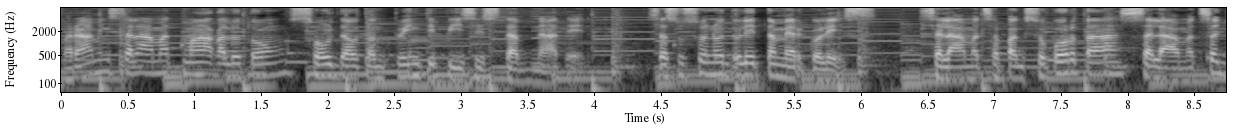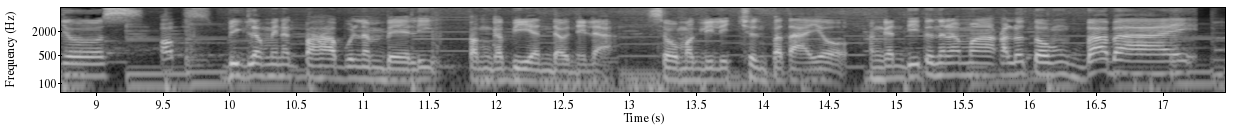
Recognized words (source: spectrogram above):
Maraming salamat mga kalutong, sold out ang 20 pieces tab natin. Sa susunod ulit na Merkules. Salamat sa pagsuporta, salamat sa Diyos. Ops, biglang may nagpahabol ng belly. Panggabihan daw nila. So maglilitsyon pa tayo. Hanggang dito na lang mga kalutong. Bye-bye!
